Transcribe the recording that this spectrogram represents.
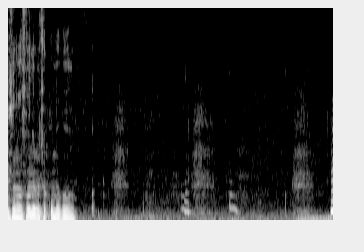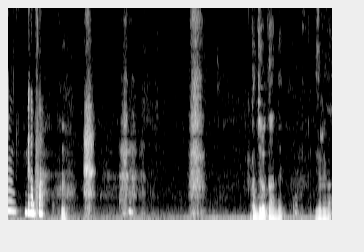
이소라 손으로 잡고 먹어. 응, 이거 봐. 간지럽다는데? 이 소리가?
